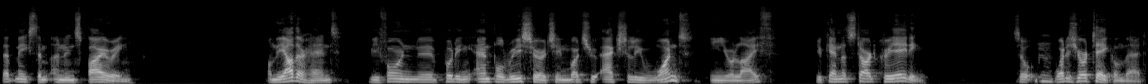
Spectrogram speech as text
That makes them uninspiring. On the other hand, before uh, putting ample research in what you actually want in your life, you cannot start creating. So, mm. what is your take on that?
